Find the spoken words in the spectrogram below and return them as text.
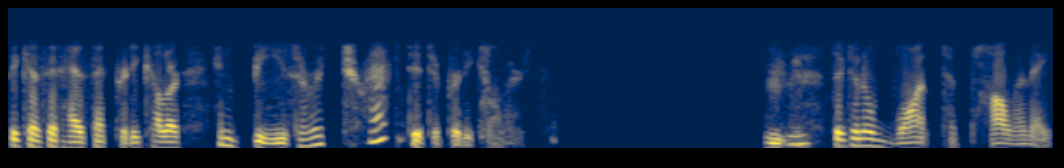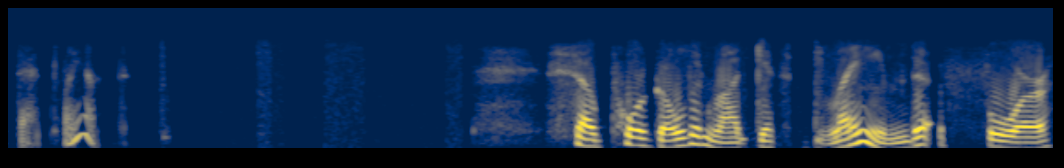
Because it has that pretty color, and bees are attracted to pretty colors. Mm-hmm. They're going to want to pollinate that plant. So poor goldenrod gets blamed for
